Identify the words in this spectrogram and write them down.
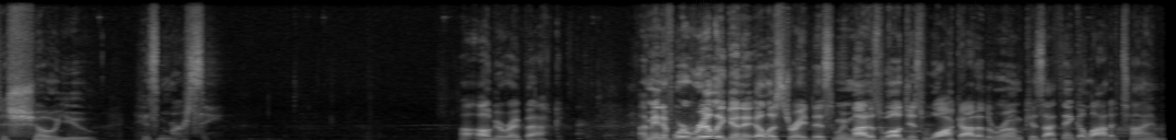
to show you his mercy. I'll be right back. I mean, if we're really going to illustrate this, we might as well just walk out of the room because I think a lot of times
